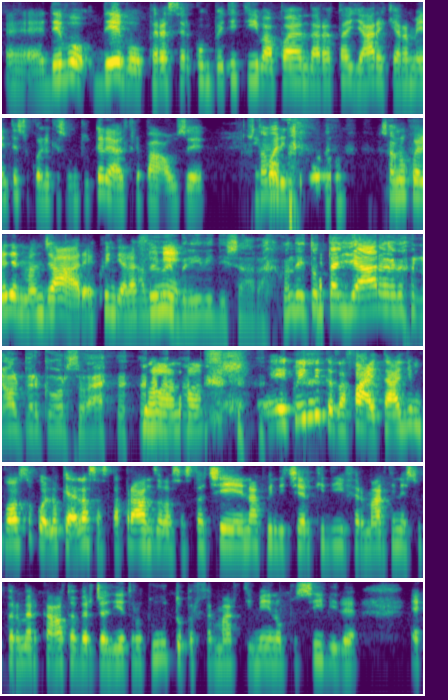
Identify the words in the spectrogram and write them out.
eh, devo, devo, per essere competitiva poi andare a tagliare chiaramente su quelle che sono tutte le altre pause. Stavo e quali sono? sono quelle del mangiare, quindi alla Avevo fine... i brividi Sara, quando hai detto tagliare, no il percorso eh. No, no, e quindi cosa fai? Tagli un po' su quello che è la sosta pranzo, la sosta cena, quindi cerchi di fermarti nel supermercato, aver già dietro tutto per fermarti meno possibile e,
